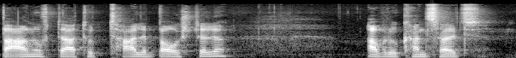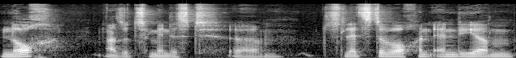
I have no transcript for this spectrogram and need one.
Bahnhof da, totale Baustelle. Aber du kannst halt noch, also zumindest ähm, das letzte Wochenende hier im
